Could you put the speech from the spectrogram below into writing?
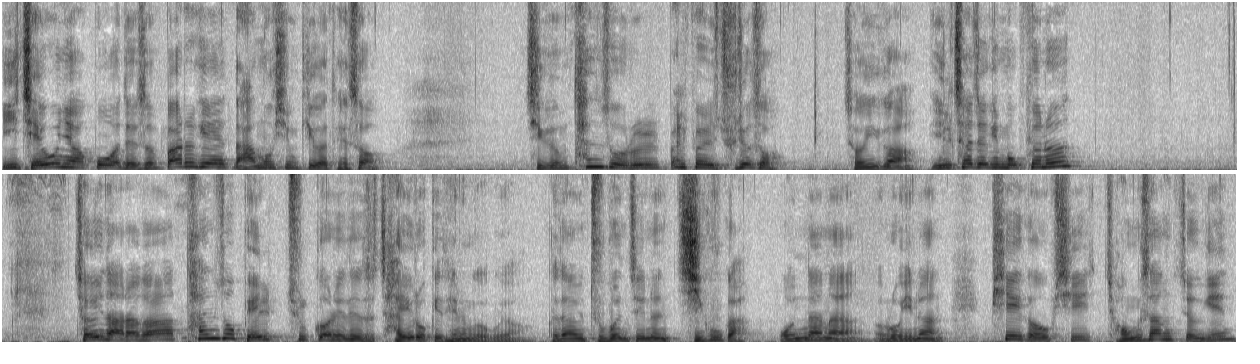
이 재원이 확보가 돼서 빠르게 나무 심기가 돼서 지금 탄소를 빨리빨리 줄여서 저희가 1차적인 목표는 저희 나라가 탄소 배출권에 대해서 자유롭게 되는 거고요. 그 다음에 두 번째는 지구가 온난화로 인한 피해가 없이 정상적인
